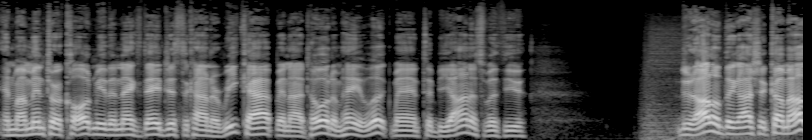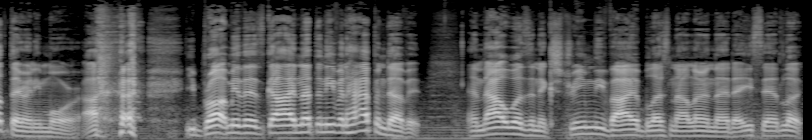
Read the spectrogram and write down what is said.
And my mentor called me the next day just to kind of recap. And I told him, hey, look, man, to be honest with you, dude, I don't think I should come out there anymore. I, you brought me this guy, nothing even happened of it. And that was an extremely valuable lesson I learned that day. He said, Look,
